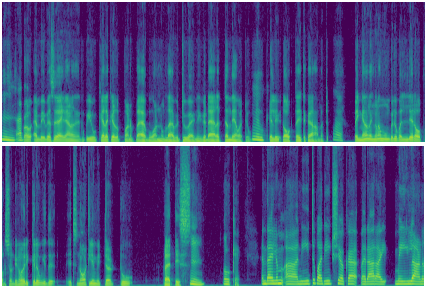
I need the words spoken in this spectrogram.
ഇപ്പൊ ഇപ്പോൾ എം ബി ബി എസ് കഴിഞ്ഞാണ് നിങ്ങൾക്ക് ഇപ്പോൾ യു കെയിലൊക്കെ എളുപ്പമാണ്. ലാബ് വണ്ണും ലാബ് ടു കഴിഞ്ഞ് നിങ്ങൾക്ക് ഡയറക്റ്റ് എന്ത് ചെയ്യാൻ പറ്റും. യു കെയിൽ ഡോക്ടറേറ്റ് കയറാൻ പറ്റും. അപ്പം ഇങ്ങനെ നിങ്ങളുടെ മുമ്പിൽ വലിയൊരു ഓപ്പർച്യൂണിറ്റി നിങ്ങൾ ഒരിക്കലും ഇത് it's not limited to practice okay എന്തായാലും നീറ്റ് പരീക്ഷയൊക്കെ വരാറായി. മെയിലാണ്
